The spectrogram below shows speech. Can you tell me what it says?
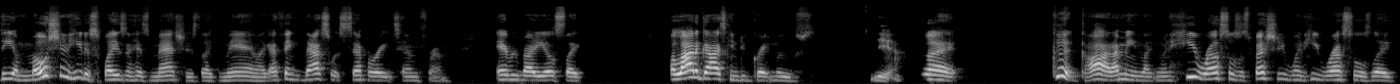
the emotion he displays in his matches, like man, like I think that's what separates him from everybody else. Like a lot of guys can do great moves. Yeah. But good God, I mean, like when he wrestles, especially when he wrestles like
